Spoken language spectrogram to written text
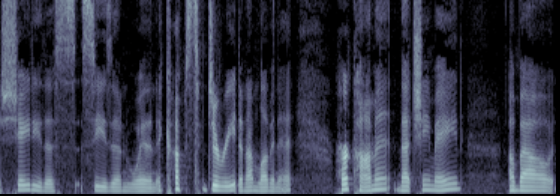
shady this season when it comes to Dorit, and I'm loving it. Her comment that she made about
